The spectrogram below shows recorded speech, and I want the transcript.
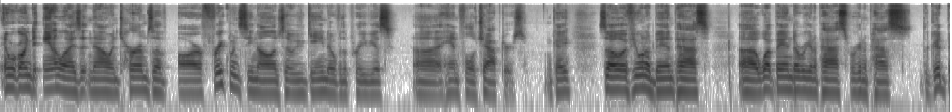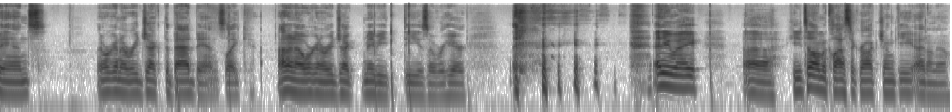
and we're going to analyze it now in terms of our frequency knowledge that we've gained over the previous uh, handful of chapters. Okay, so if you want a band pass, uh, what band are we going to pass? We're going to pass the good bands, then we're going to reject the bad bands. Like, I don't know, we're going to reject maybe these over here. anyway, uh, can you tell I'm a classic rock junkie? I don't know.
